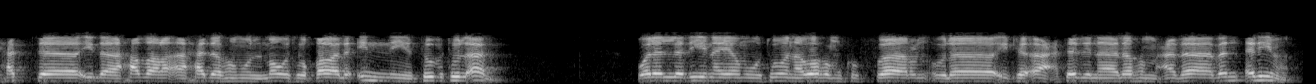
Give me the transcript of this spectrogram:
حتى إذا حضر أحدهم الموت قال إني تبت الآن. ولا الذين يموتون وهم كفار أولئك أعتدنا لهم عذابا أليما.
